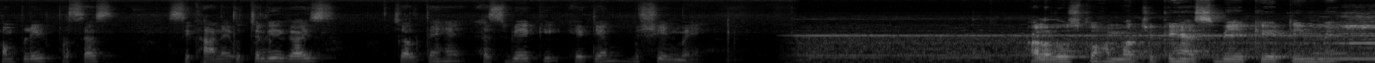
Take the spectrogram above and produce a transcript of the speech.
कंप्लीट प्रोसेस सिखाने। तो चलिए गाइज़ चलते हैं एसबीआई की एटीएम मशीन में। हेलो दोस्तों, हम आ चुके हैं एसबीआई के एटीएम में।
